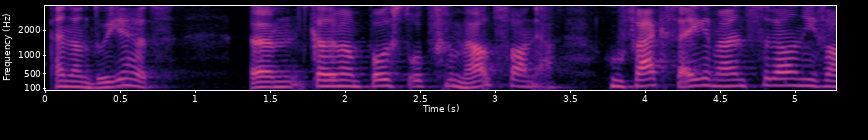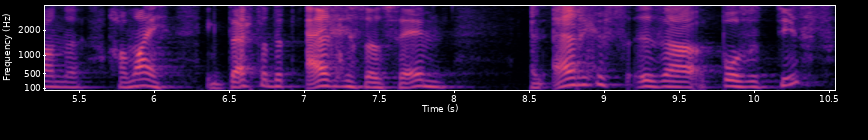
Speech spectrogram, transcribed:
En dan doe je het. Um, ik had in mijn post ook vermeld van, ja, hoe vaak zeggen mensen wel niet van, uh, ik dacht dat het erger zou zijn. En ergens is dat positief,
